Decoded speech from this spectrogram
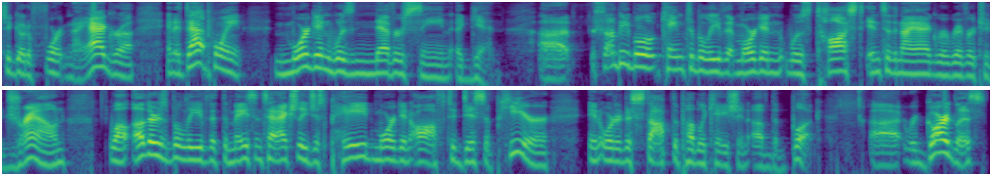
to go to Fort Niagara. And at that point, Morgan was never seen again. Uh, some people came to believe that Morgan was tossed into the Niagara River to drown, while others believe that the Masons had actually just paid Morgan off to disappear in order to stop the publication of the book. Uh, regardless,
